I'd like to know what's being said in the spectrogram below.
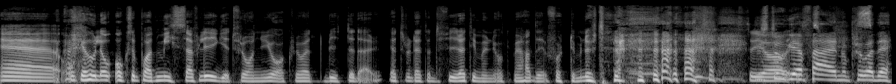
Eh, och jag höll också på att missa flyget från New York, för det var ett byte där. Jag trodde att jag hade fyra timmar i New York, men jag hade 40 minuter. Så Du jag- stod i affären och provade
